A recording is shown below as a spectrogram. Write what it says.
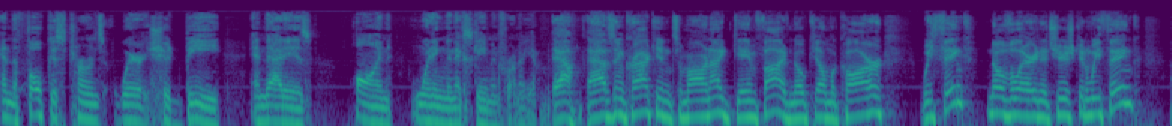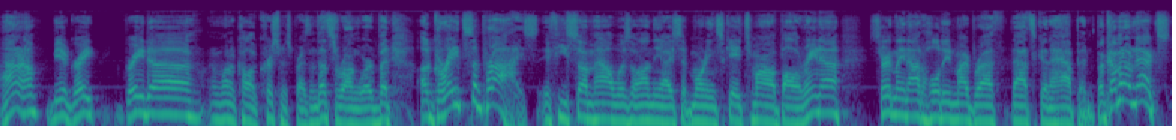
and the focus turns where it should be, and that is on winning the next game in front of you. Yeah, Avs and Kraken tomorrow night, game five. No Kel Makar. We think no Valeri Nichushkin. We think I don't know, be a great, great, uh, I want to call it Christmas present. That's the wrong word, but a great surprise if he somehow was on the ice at morning skate tomorrow at Ball Arena. Certainly not holding my breath. That's going to happen. But coming up next,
